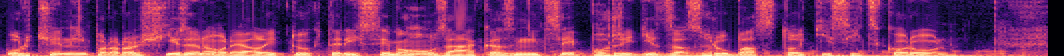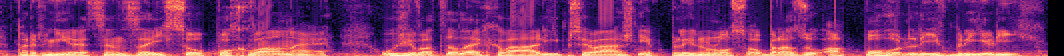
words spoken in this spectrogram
určený pro rozšířenou realitu, který si mohou zákazníci pořídit za zhruba 100 000 korun. První recenze jsou pochvalné. Uživatelé chválí převážně plynulost obrazu a pohodlí v brýlích.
